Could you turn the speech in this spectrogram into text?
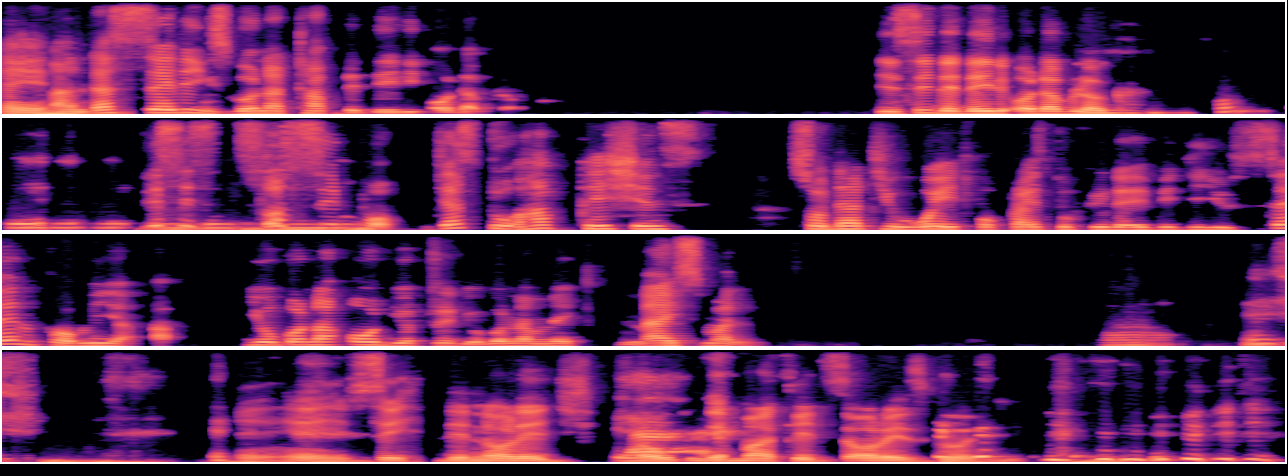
Eh, and that selling is gonna tap the daily order block. You see the daily order block. Mm. Okay. This is so simple. Just to have patience so that you wait for price to fill the FVG. You sell from here. uh, You're gonna hold your trade. You're gonna make nice money. Wow. Ish. Eh, eh, see the knowledge Yeah. out in the market is always good.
